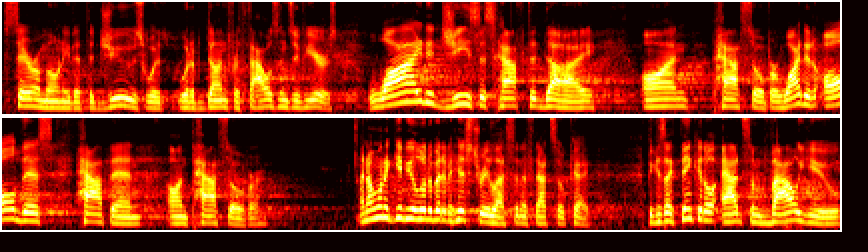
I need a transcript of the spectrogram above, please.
ceremony that the Jews would, would have done for thousands of years. Why did Jesus have to die on Passover? Why did all this happen on Passover? And I want to give you a little bit of a history lesson, if that's okay, because I think it'll add some value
